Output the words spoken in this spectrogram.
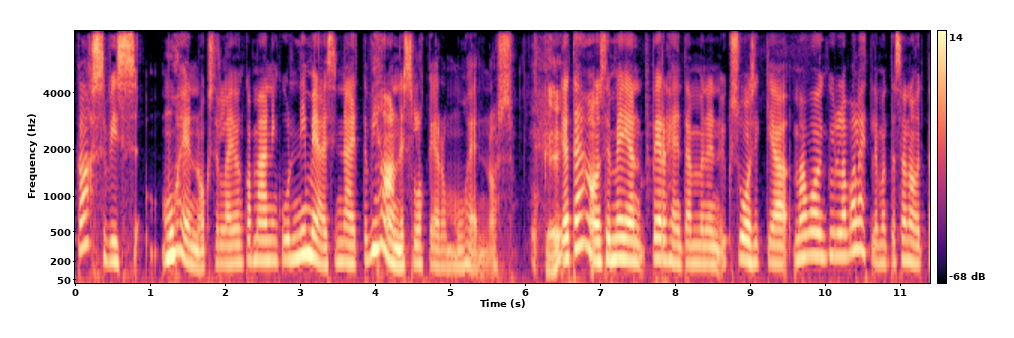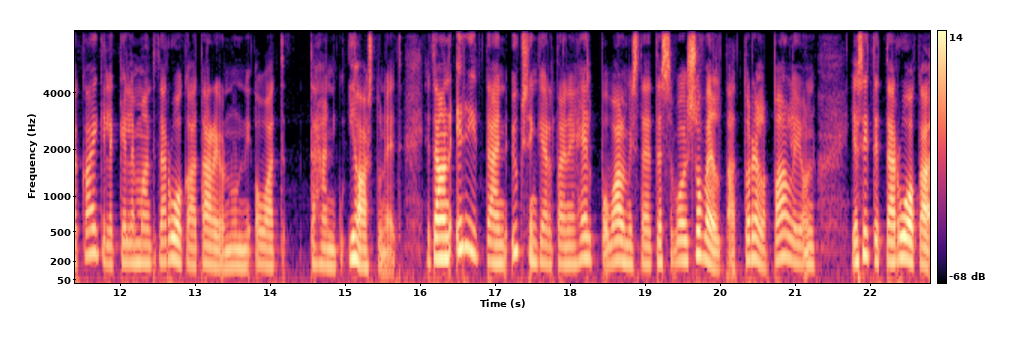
kasvismuhennoksella, jonka mä niin kuin nimeäisin näin, että vihanneslokeron muhennos. Okay. Ja tämä on se meidän perheen tämmöinen yksi suosikki. Ja mä voin kyllä valehtelematta sanoa, että kaikille, kelle mä oon tätä ruokaa tarjonnut, niin ovat tähän niin kuin ihastuneet. Ja tämä on erittäin yksinkertainen, helppo valmista ja tässä voi soveltaa todella paljon. Ja sitten tämä ruoka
